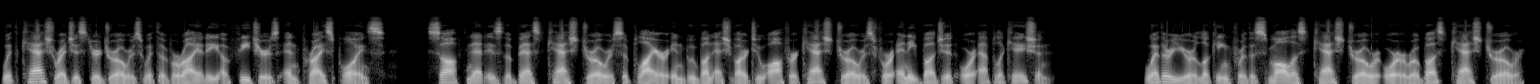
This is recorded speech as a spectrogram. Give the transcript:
With cash register drawers with a variety of features and price points, SoftNet is the best cash drawer supplier in Bhubaneswar to offer cash drawers for any budget or application. Whether you're looking for the smallest cash drawer or a robust cash drawer,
